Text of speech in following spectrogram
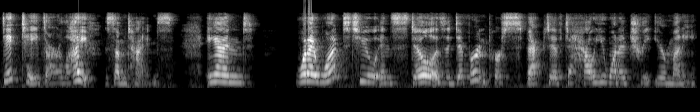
dictates our life sometimes. And what I want to instill is a different perspective to how you want to treat your money.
